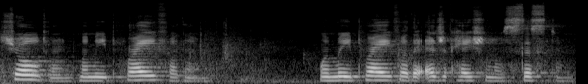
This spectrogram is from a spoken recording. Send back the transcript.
children when we pray for them? When we pray for the educational system?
